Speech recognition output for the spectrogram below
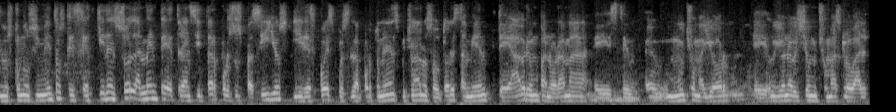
los conocimientos que se adquieren solamente de transitar por sus pasillos y después, pues la oportunidad de escuchar a los autores también te abre un panorama este, mucho mayor y una visión mucho más global.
